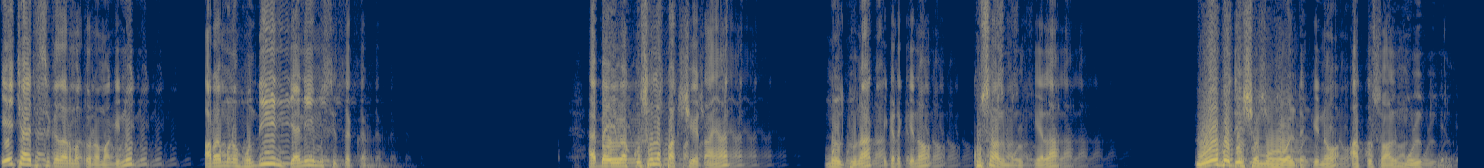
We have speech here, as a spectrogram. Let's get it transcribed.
ඒ චෛතසික ධර්ම තුන මගිනුත් අරමුණ හොඳින් ගැනීම සිද්ධ කරනවා. හැබැයි ඒවා කුසල පක්ෂයට අයත් මුල් තුනක් එකට කියනවා කුසල් මුල් කියලා. ලෝභ දේශ මොහ වලට කියනවා අකුසල් මුල් කියලා.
